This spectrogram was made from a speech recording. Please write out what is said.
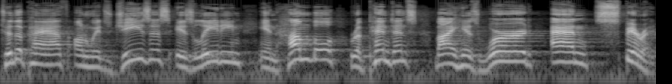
to the path on which Jesus is leading in humble repentance by his word and spirit.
